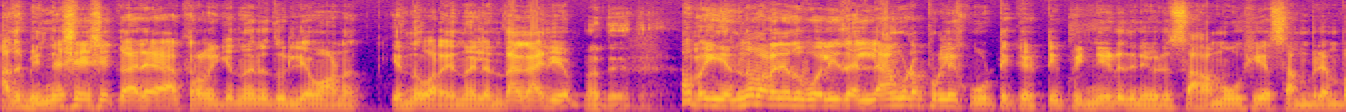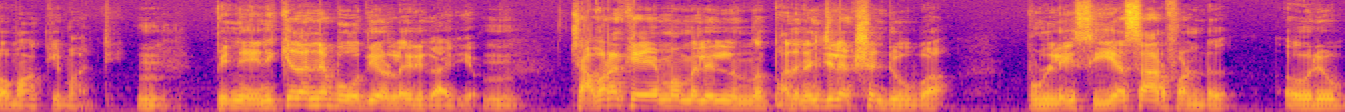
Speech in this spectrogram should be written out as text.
അത് ഭിന്നശേഷിക്കാരെ ആക്രമിക്കുന്നതിന് തുല്യമാണ് എന്ന് പറയുന്നതിൽ എന്താ കാര്യം? അതെ അതെ. എന്ന് പറഞ്ഞതുപോലെ ഇതെല്ലാം കൂടെ പുള്ളി കൂട്ടിക്കെട്ടി പിന്നീട് ഇതിനെ ഒരു സാമൂഹിക സംരംഭമാക്കി മാറ്റി. പിന്നെ എനിക്ക് തന്നെ ബോധ്യമുള്ള ഒരു കാര്യം. ചവറ കെ എം എം എല്ലിൽ നിന്ന് പതിനഞ്ച് ലക്ഷം രൂപ പുള്ളി സി എസ് ആർ ഫണ്ട് ഒരു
